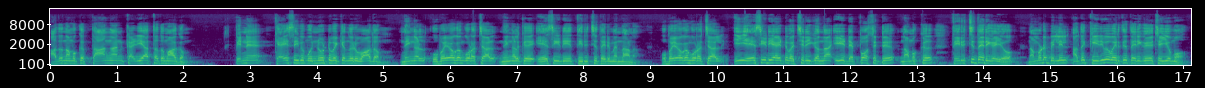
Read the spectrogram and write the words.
അത് നമുക്ക് താങ്ങാൻ കഴിയാത്തതുമാകും. പിന്നെ കെ എസ് ബി മുന്നോട്ട് വയ്ക്കുന്നൊരു വാദം നിങ്ങൾ ഉപയോഗം കുറച്ചാൽ നിങ്ങൾക്ക് എ സി ഡി തിരിച്ചു തരുമെന്നാണ്. ഉപയോഗം കുറച്ചാൽ ഈ എ സി ഡി ആയിട്ട് വച്ചിരിക്കുന്ന ഈ ഡെപ്പോസിറ്റ് നമുക്ക് തിരിച്ചു തരികയോ നമ്മുടെ ബില്ലിൽ അത് കിഴിവ് വരുത്തി തരികയോ ചെയ്യുമോ?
